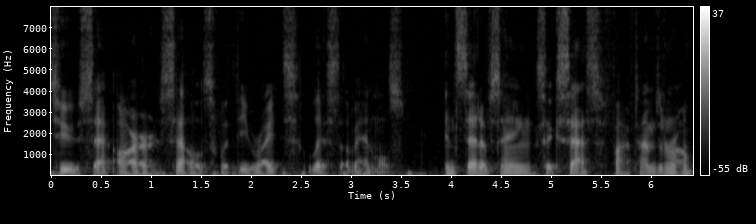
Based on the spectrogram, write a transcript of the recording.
to set our cells with the right list of animals. Instead of saying success five times in a row,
